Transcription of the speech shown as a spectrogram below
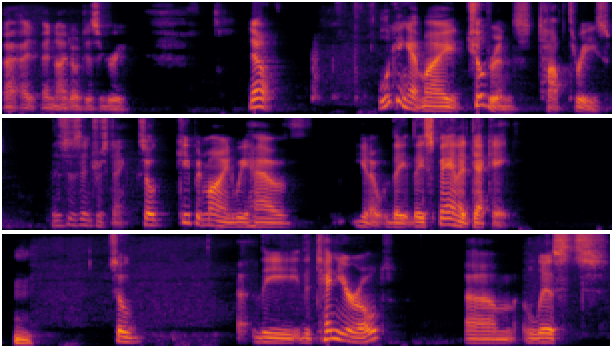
I, I, and I don't disagree. Now, looking at my children's top threes, this is interesting. So keep in mind we have, you know, they they span a decade. Hmm. So the the ten year old um, lists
